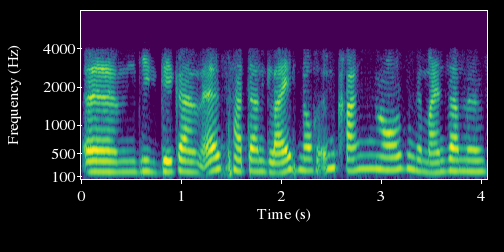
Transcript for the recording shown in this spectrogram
Ähm, die DKMS hat dann gleich noch im Krankenhaus ein gemeinsames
